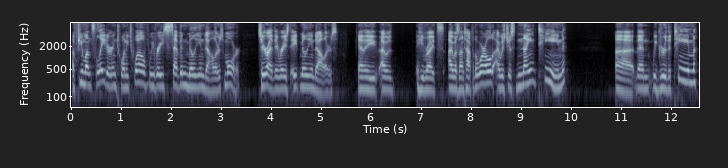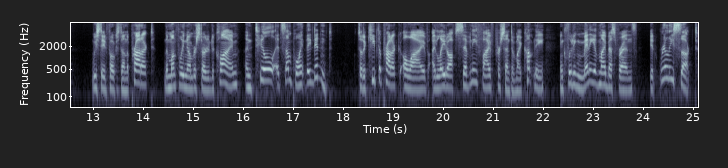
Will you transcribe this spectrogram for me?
A few months later, in 2012, we raised $7 million more. So you're right, they raised $8 million. And then he, I was, he writes, I was on top of the world. I was just 19. Uh, then we grew the team. We stayed focused on the product. The monthly numbers started to climb until at some point they didn't. So, to keep the product alive, I laid off 75% of my company, including many of my best friends. It really sucked,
